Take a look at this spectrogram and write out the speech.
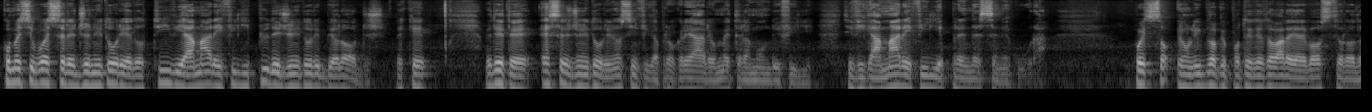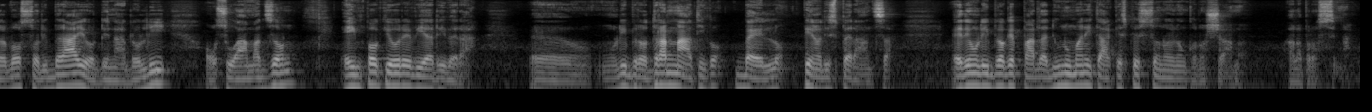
Come si può essere genitori adottivi e amare i figli più dei genitori biologici? Perché, vedete, essere genitori non significa procreare o mettere al mondo i figli, significa amare i figli e prendersene cura. Questo è un libro che potete trovare dal vostro, dal vostro libraio, ordinarlo lì o su Amazon e in poche ore vi arriverà. Eh, un libro drammatico, bello, pieno di speranza ed è un libro che parla di un'umanità che spesso noi non conosciamo. Alla prossima.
